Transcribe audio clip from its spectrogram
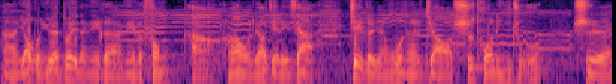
呃，摇滚乐队的那个那个风啊，然后我了解了一下，这个人物呢叫狮驼领主，是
